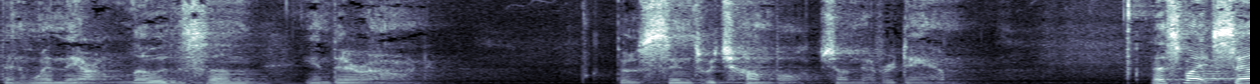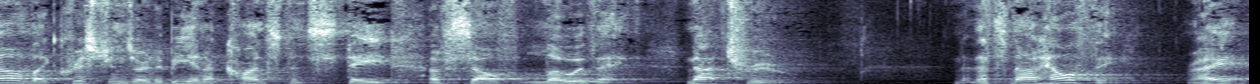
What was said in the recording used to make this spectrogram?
than when they are loathsome in their own. Those sins which humble shall never damn. This might sound like Christians are to be in a constant state of self loathing. Not true. That's not healthy, right?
